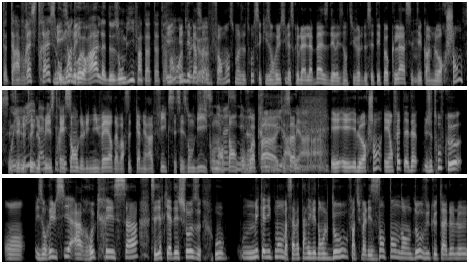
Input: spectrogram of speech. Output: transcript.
t'as t'as un vrai stress Mais au ont moindre râle de zombies. Enfin, t'as t'as- t'as Une, un des truc, euh, performances, moi je trouve, c'est qu'ils ont réussi parce que la, la base des Resident Evil de cette époque-là, c'était quand même le hors-champ. C'était Oui. le Oui, truc le bah plus stressant de l'univers, d'avoir cette caméra fixe ces zombies qu'on entend, qu'on voit pas et tout ah ça. oui, un- et, et le hors-champ. Et en fait, je trouve que on- ils ont réussi à recréer ça. C'est-à-dire qu'il y a des choses où mécaniquement bah ça va t'arriver dans le dos enfin tu vas les entendre dans le dos vu que tu as le, le-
